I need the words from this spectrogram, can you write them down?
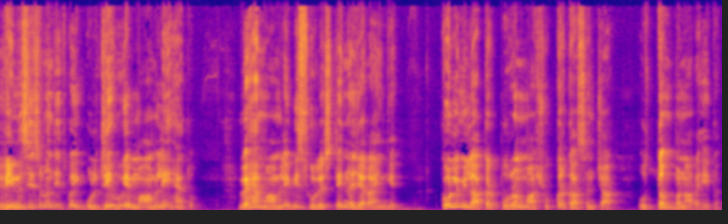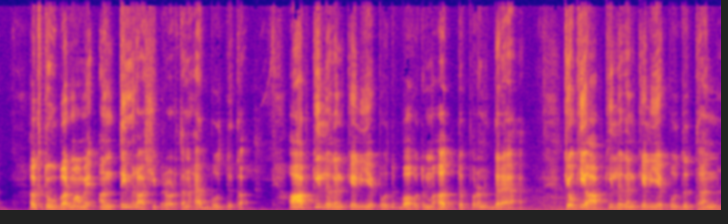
ऋण से संबंधित कोई उलझे हुए मामले हैं तो वह मामले भी सुलझते नज़र आएँगे। कुल मिलाकर पूर्ण माह शुक्र का संचार उत्तम बना रहेगा। अक्टूबर माह में अंतिम राशि परिवर्तन है बुद्ध का। आपकी लगन के लिए बुद्ध बहुत महत्वपूर्ण ग्रह है, क्योंकि आपकी लगन के लिए बुद्ध धन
